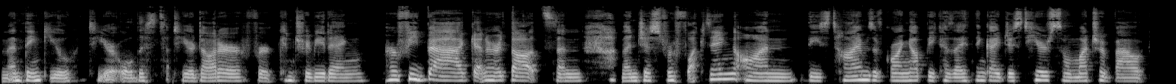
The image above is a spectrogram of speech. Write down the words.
and thank you to your oldest, to your daughter for contributing her feedback and her thoughts and then just reflecting on these times of growing up because I think I just hear so much about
